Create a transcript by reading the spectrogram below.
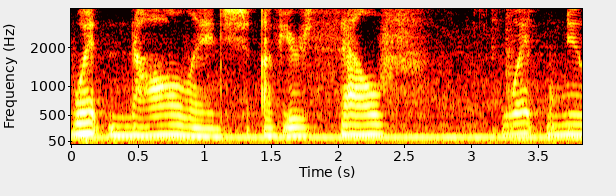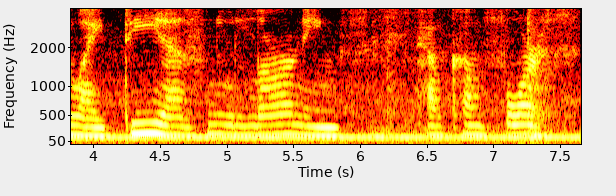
What knowledge of yourself, what new ideas, new learnings have come forth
